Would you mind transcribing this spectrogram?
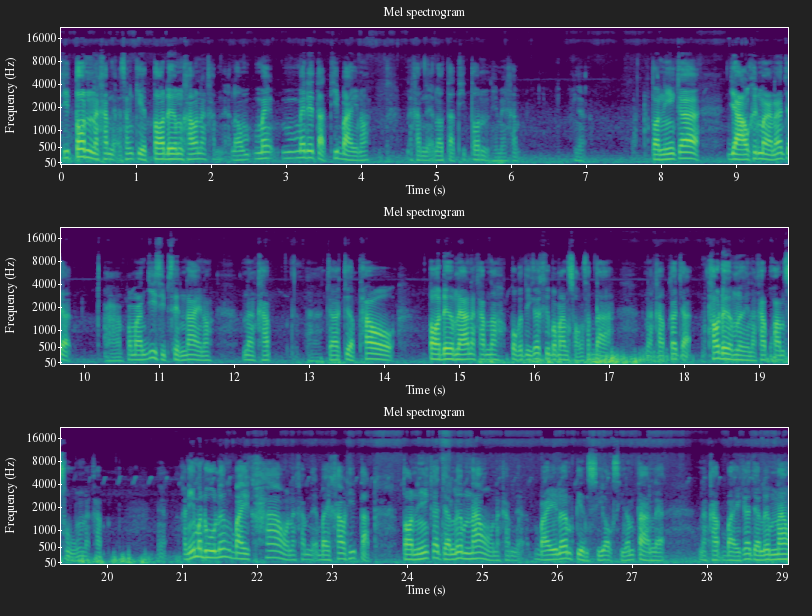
ที่ต้นนะครับเนี่ยสังเกตตอเดิมเขานะครับเนี่ยเราไม่ไม่ได้ตัดที่ใบเนาะนะครับเนี่ยเราตัดที่ต้นเห็นไหมครับเนี่ยตอนนี้ก็ยาวขึ้นมาน่าจะประมาณ 20 เซนได้เนาะนะครับจะเกือบเท่า ต่อเดิมแล้วนะครับเนาะปกติก็คือประมาณ 2 สัปดาห์นะครับ ก็จะเท่าเดิมเลยนะครับ ความสูงนะครับเนี่ยอันนี้มาดูเรื่องใบข้าวนะครับเนี่ยใบข้าวที่ตัด ตอนนี้ก็จะเริ่มเน่านะครับเนี่ยใบเริ่มเปลี่ยนสีออกสีน้ำตาลแล้วนะครับ ใบก็จะเริ่มเน่า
